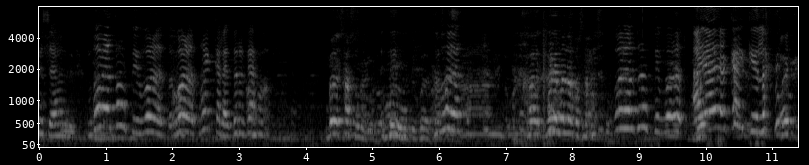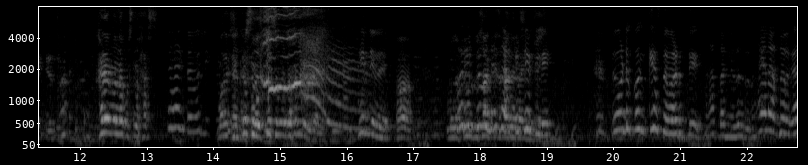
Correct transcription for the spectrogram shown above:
कशा बळच हसते बळच बळच. हाय का दुर्गा? बरं सासू नको. म्हणून म्हणते बरं सासू. बळच. ख- खऱ्या मनापासून हसतो. बळच हसते बळच. आय आय काय केलं? खऱ्या मनापासून हस. मग का? हा. शिकली. पिवडी पण केस वाढते हाताने धरून. है ना दुर्गा.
